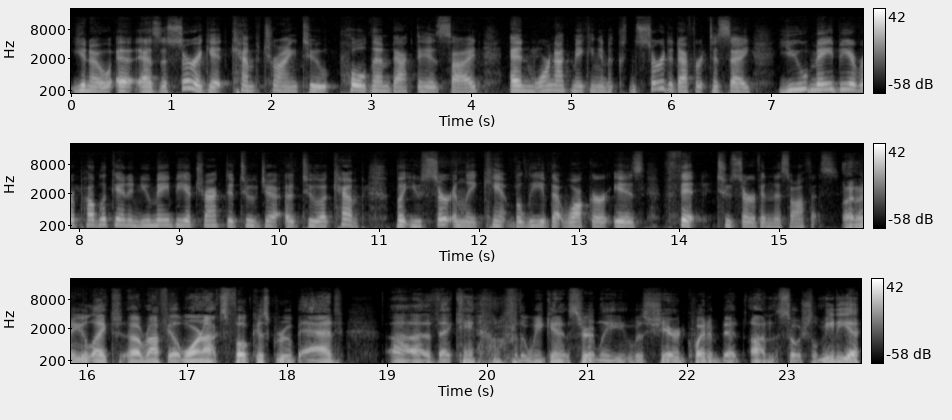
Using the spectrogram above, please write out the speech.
you know, a- as a surrogate, Kemp trying to pull them back to his side and Warnock making a concerted effort to say, you may be a Republican and you may be attracted to Je- uh, uh, to a Kemp, but you certainly can't believe that Walker is fit to serve in this office. I know you liked uh, Raphael Warnock's focus group ad uh, that came out over the weekend. It certainly was shared quite a bit on social media.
